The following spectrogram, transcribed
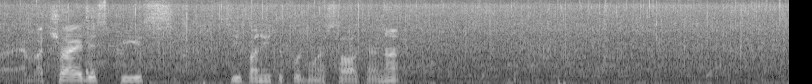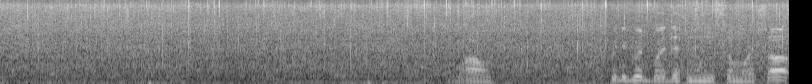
Alright, I'm to try this piece, see if I need to put more salt or not. Wow, pretty good, but definitely need some more salt.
